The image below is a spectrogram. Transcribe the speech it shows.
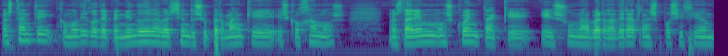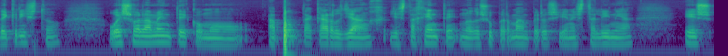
No obstante, como digo, dependiendo de la versión de Superman que escojamos, nos daremos cuenta que es una verdadera transposición de Cristo o es solamente, como apunta Carl Jung y esta gente, no de Superman, pero sí en esta línea, es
